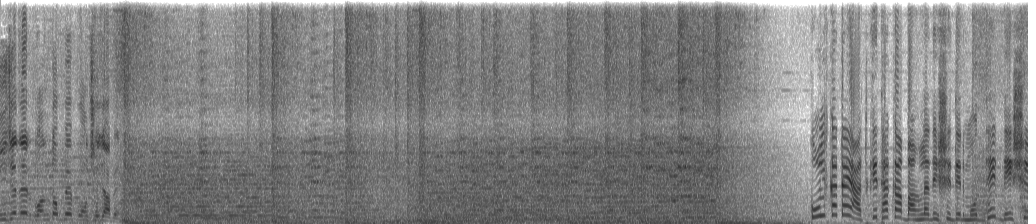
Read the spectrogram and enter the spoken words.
নিজেদের গন্তব্যে পৌঁছে যাবেন। কলকাতায় আটকে থাকা বাংলাদেশিদের মধ্যে দেশে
